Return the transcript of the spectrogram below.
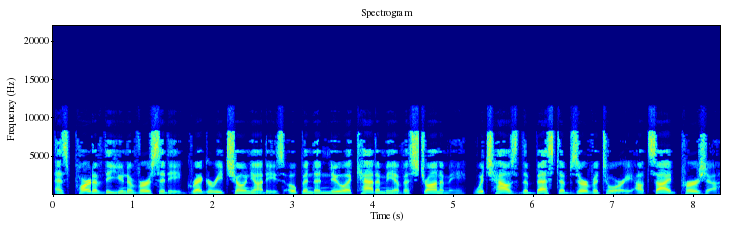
As part of the university Gregory Choniates opened a new Academy of Astronomy, which housed the best observatory outside Persia.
